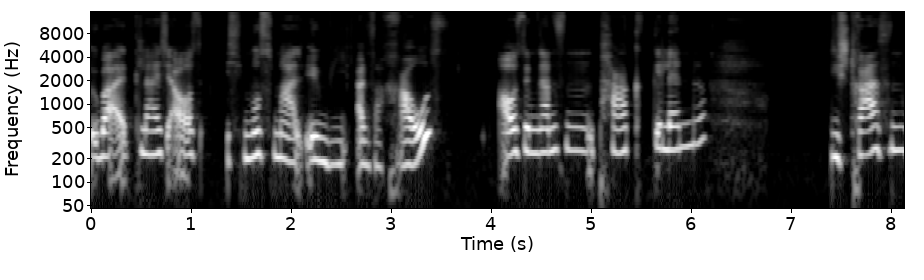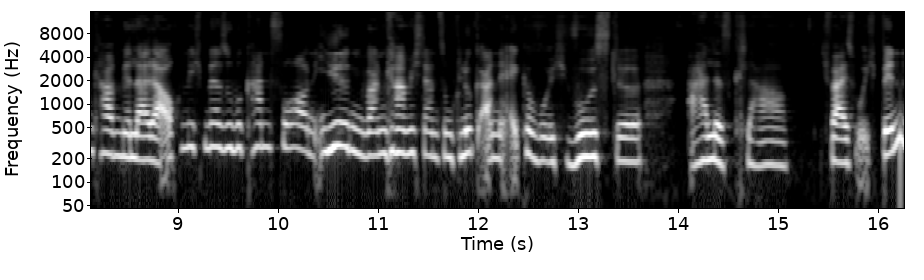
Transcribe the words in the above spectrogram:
überall gleich aus. Ich muss mal irgendwie einfach raus aus dem ganzen Parkgelände. Die Straßen kamen mir leider auch nicht mehr so bekannt vor und irgendwann kam ich dann zum Glück an eine Ecke, wo ich wusste, alles klar, ich weiß, wo ich bin.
